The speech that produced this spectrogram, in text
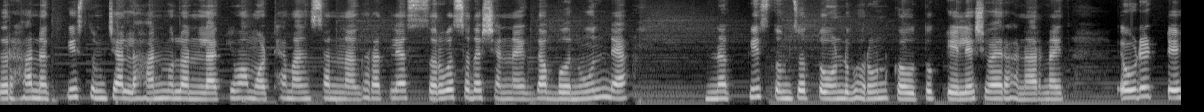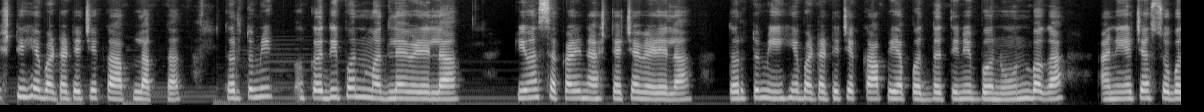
तर हा नक्कीच तुमच्या लहान मुलांना किंवा मोठ्या माणसांना घरातल्या सर्व सदस्यांना एकदा बनवून द्या. नक्कीच तुमचं तोंड भरून कौतुक केल्याशिवाय राहणार नाहीत. एवढे टेस्टी हे बटाट्याचे काप लागतात. तर तुम्ही कधी पण मधल्या वेळेला किंवा सकाळी नाश्त्याच्या वेळेला तर तुम्ही हे बटाट्याचे काप या पद्धतीने बनवून बघा. आणि याच्यासोबत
